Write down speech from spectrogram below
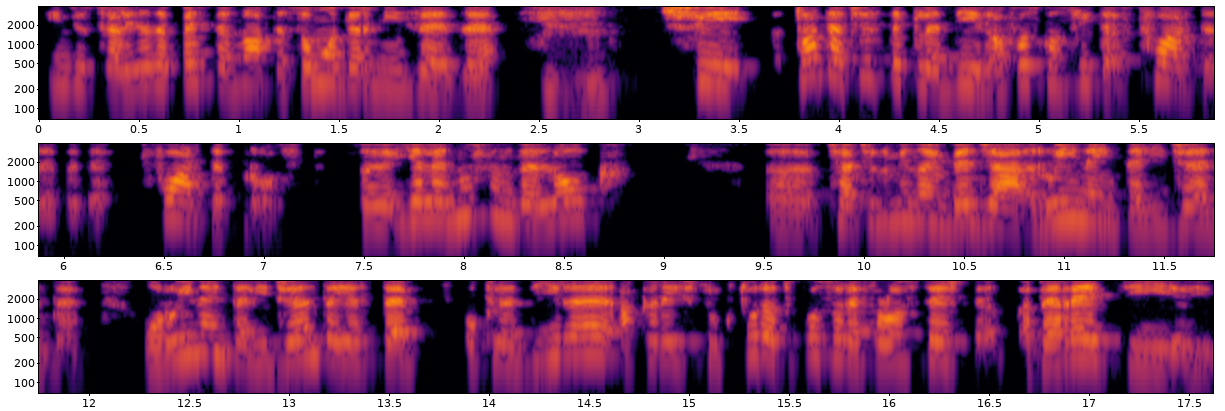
industrializeze peste noapte, să o modernizeze. Uh-huh. Și toate aceste clădiri au fost construite foarte repede, foarte prost. Uh, ele nu sunt deloc uh, ceea ce numim noi în Belgia ruine inteligente. O ruină inteligentă este o clădire a cărei structură tu poți să o refolosești, pereții,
